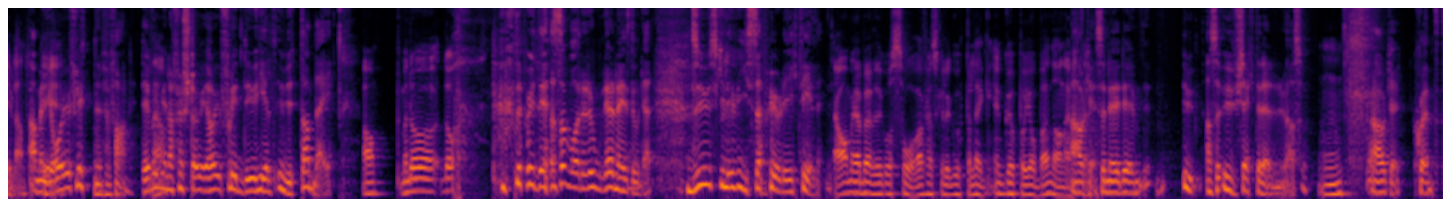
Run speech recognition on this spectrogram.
ibland. Ja men Det- jag har ju flytt nu för fan. Det var Ja. mina första, jag flydde ju helt utan dig. Ja, men då, då, Det var ju det som var det roliga i den här historien. Du skulle visa mig hur det gick till. Ja, men jag behövde gå och sova för jag skulle gå upp och, lägga, gå upp och jobba en dag efter. Ah, Okej, så det, det, alltså ursäkter är det nu alltså? Mm. Ja, okej. Skönt.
